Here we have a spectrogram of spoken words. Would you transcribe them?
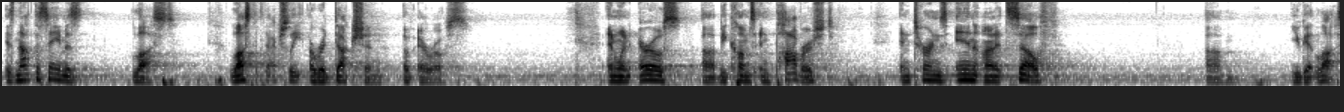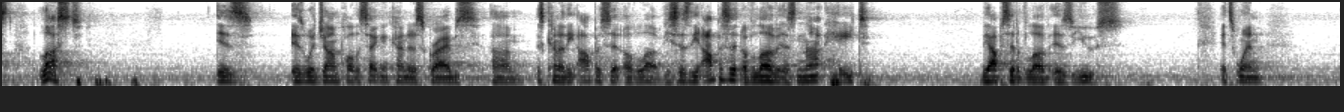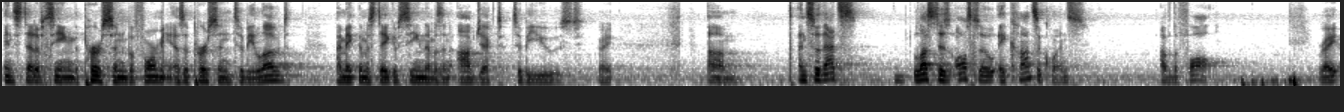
is not the same as lust. Lust is actually a reduction of eros. And when eros uh, becomes impoverished and turns in on itself, um, you get lust. Lust is, is what John Paul II kind of describes um, as kind of the opposite of love. He says the opposite of love is not hate, the opposite of love is use. It's when instead of seeing the person before me as a person to be loved, I make the mistake of seeing them as an object to be used, right? Um, and so that's, lust is also a consequence of the fall, right?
